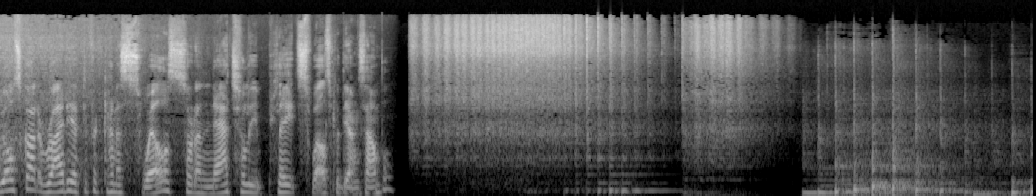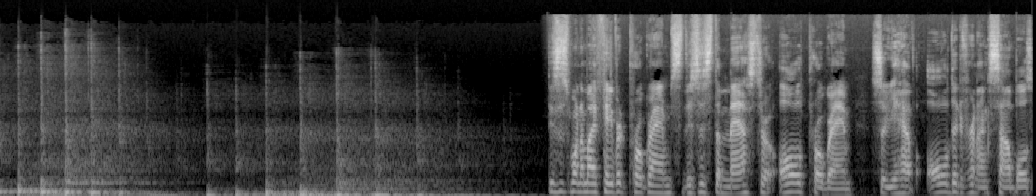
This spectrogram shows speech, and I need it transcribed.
We also got a variety of different kind of swells, sort of naturally played swells with the ensemble. This is one of my favorite programs. This is the Master All program. So you have all the different ensembles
